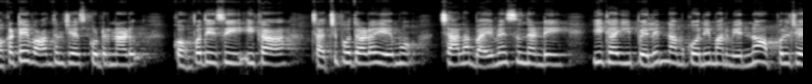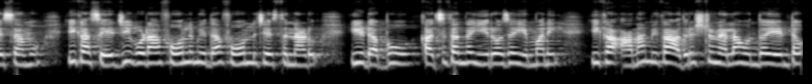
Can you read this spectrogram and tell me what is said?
ఒకటే వాంతులు చేసుకుంటున్నాడు. కొంపదీసి ఇక చచ్చిపోతాడో ఏమో చాలా భయం వేస్తుందండి ఇక ఈ పెళ్ళిని నమ్ముకొని మనం ఎన్నో అప్పులు చేశాము. ఇక సేట్జీ కూడా ఫోన్ల మీద ఫోన్లు చేస్తున్నాడు. ఈ డబ్బు ఖచ్చితంగా ఈ రోజే ఇమ్మని. ఇక అనామిక అదృష్టం ఎలా ఉందో ఏంటో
